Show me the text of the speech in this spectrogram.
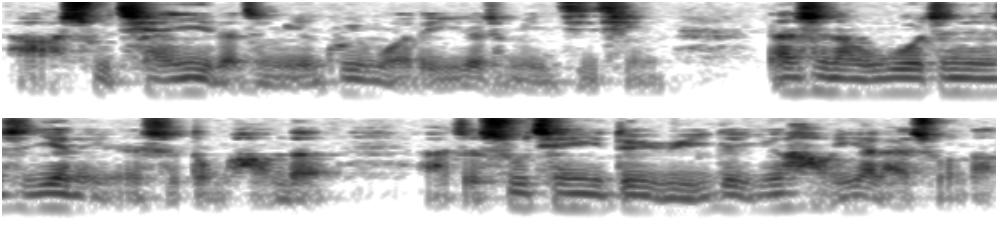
啊，数千亿的这么一个规模的一个这么一基金。但是呢，如果真正是业内人士懂行的啊，这数千亿对于一个银行业来说呢？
